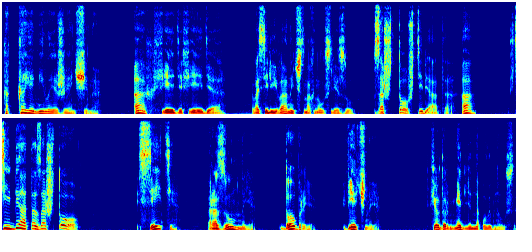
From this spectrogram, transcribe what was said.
Какая милая женщина! Ах, Федя, Федя! Василий Иванович смахнул слезу. За что ж тебя-то, а? Тебя-то за что? Сейте! разумная, добрая, вечная. Федор медленно улыбнулся.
